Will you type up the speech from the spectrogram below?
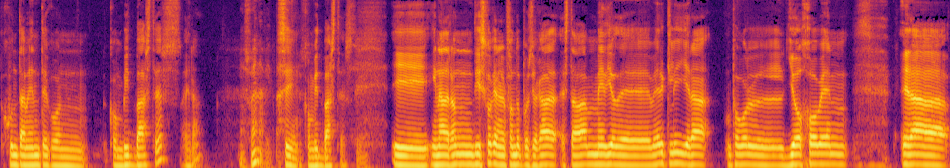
juntamente con, con Beatbusters, ¿era? Me suena Beatbusters. Sí, con Beatbusters. Y, y nada, era un disco que en el fondo pues yo acá- estaba medio de Berkeley y era un poco el yo joven, era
